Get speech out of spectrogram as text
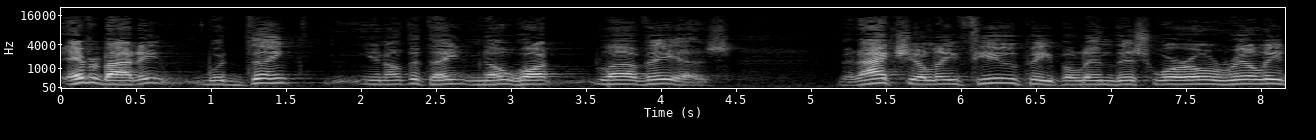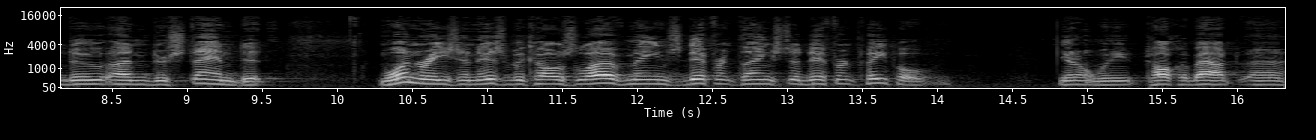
everybody would think, you know, that they know what love is. But actually, few people in this world really do understand it. One reason is because love means different things to different people. You know, we talk about, uh,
